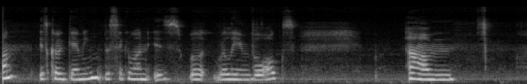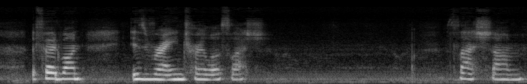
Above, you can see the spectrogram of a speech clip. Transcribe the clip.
One is Code Gaming. The second one is William Vlogs. Um, the third one is Rain Trailer slash slash um,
